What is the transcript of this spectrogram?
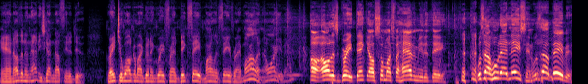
and other than that, he's got nothing to do. Great to welcome our good and great friend, Big Fave, Marlon Favorite. Marlon, how are you, man? Oh, all is great. Thank y'all so much for having me today. What's up, Who That Nation? What's up, baby?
